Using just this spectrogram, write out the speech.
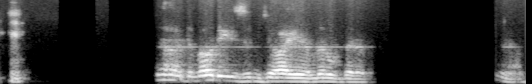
No, devotees enjoy a little bit of, you know,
